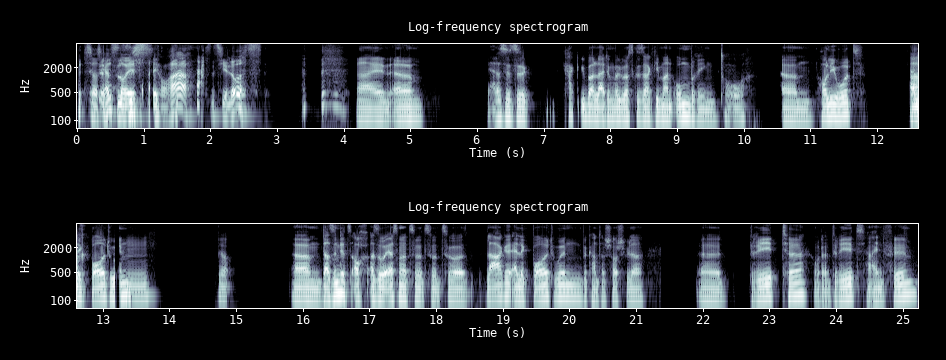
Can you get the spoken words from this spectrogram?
das ist was ganz Neues. Oha, was ist hier los? Nein, ähm, ja, das ist eine Kacküberleitung, weil du hast gesagt, jemanden umbringen. Oh, oh. Ähm, Hollywood, Ach. Alec Baldwin. Mhm. Ja. Ähm, da sind jetzt auch, also erstmal zu, zu, zur Lage, Alec Baldwin, bekannter Schauspieler, äh, drehte oder dreht einen Film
